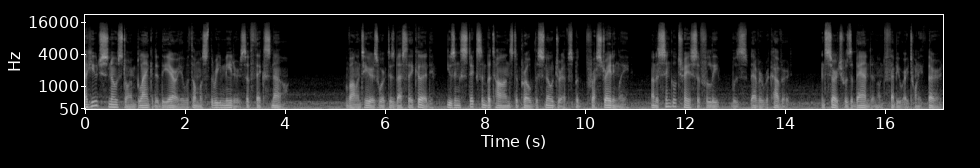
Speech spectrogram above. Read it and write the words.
a huge snowstorm blanketed the area with almost three meters of thick snow. Volunteers worked as best they could, using sticks and batons to probe the snowdrifts, but frustratingly, not a single trace of Philippe was ever recovered, and search was abandoned on February 23rd.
